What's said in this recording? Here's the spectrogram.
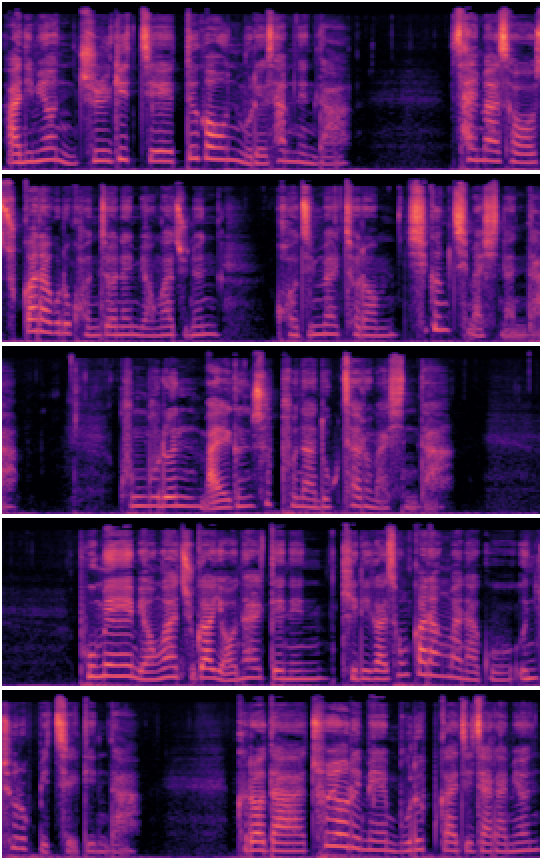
아니면 줄기째 뜨거운 물에 삶는다. 삶아서 숟가락으로 건져낸 명아주는 거짓말처럼 시금치 맛이 난다. 국물은 맑은 수프나 녹차로 마신다. 봄에 명아주가 연할 때는 길이가 손가락만 하고 은초록 빛을 띈다. 그러다 초여름에 무릎까지 자라면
